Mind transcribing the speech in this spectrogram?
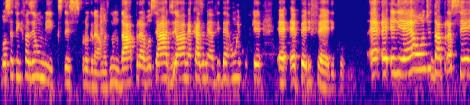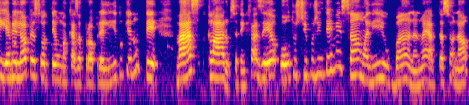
você tem que fazer um mix desses programas. Não dá para você ah, dizer, ah, minha casa, minha vida é ruim porque é, é periférico. É, é, ele é onde dá para ser, e é melhor a pessoa ter uma casa própria ali do que não ter. Mas, claro, você tem que fazer outros tipos de intervenção ali, urbana, não é? habitacional,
